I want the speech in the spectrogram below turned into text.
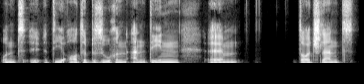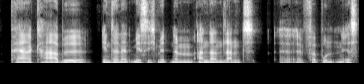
und äh, die Orte besuchen, an denen ähm, Deutschland per Kabel internetmäßig mit einem anderen Land äh, verbunden ist.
